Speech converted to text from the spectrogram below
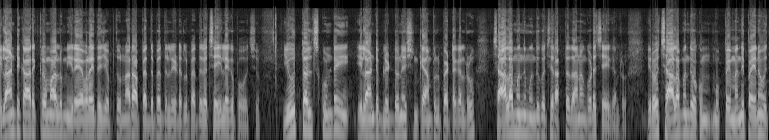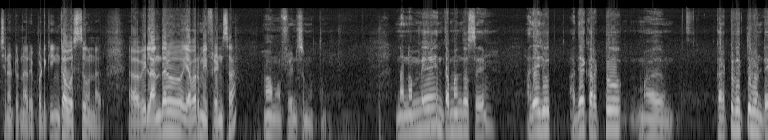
ఇలాంటి కార్యక్రమాలు మీరు ఎవరైతే చెప్తున్నారో ఆ పెద్ద పెద్ద లీడర్లు పెద్దగా చేయలేకపోవచ్చు. యూత్ తలుచుకుంటే ఇలాంటి బ్లడ్ డొనేషన్ క్యాంపులు పెట్టగలరు. చాలామంది ముందుకు వచ్చి రక్తదానం కూడా చేయగలరు. ఈరోజు చాలామంది ఒక ముప్పై మంది పైన వచ్చినట్టున్నారు ఇప్పటికీ ఇంకా వస్తూ ఉన్నారు. వీళ్ళందరూ ఎవరు? మీ ఫ్రెండ్సా? మా ఫ్రెండ్స్ మొత్తం. నన్ను నమ్మే ఇంతమంది వస్తే అదే యూత్ అదే కరెక్ట్ కరెక్ట్ వ్యక్తులు ఉంటే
